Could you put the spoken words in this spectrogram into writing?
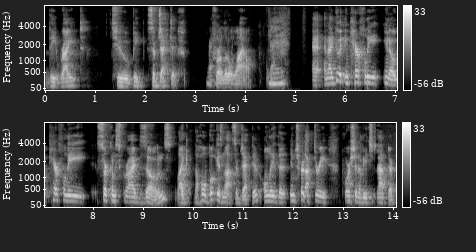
the right to be subjective right. for a little while. Right and I do it in carefully, you know, carefully circumscribed zones. Like the whole book is not subjective, only the introductory portion of each chapter.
